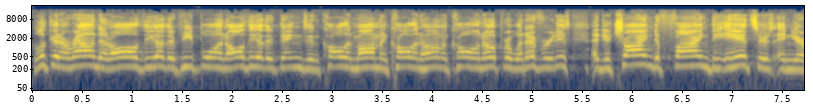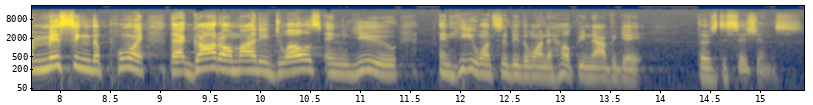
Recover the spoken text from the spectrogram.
looking around at all the other people and all the other things and calling mom and calling home and calling Oprah, whatever it is, and you're trying to find the answers and you're missing the point that God Almighty dwells in you and he wants to be the one to help you navigate those decisions.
